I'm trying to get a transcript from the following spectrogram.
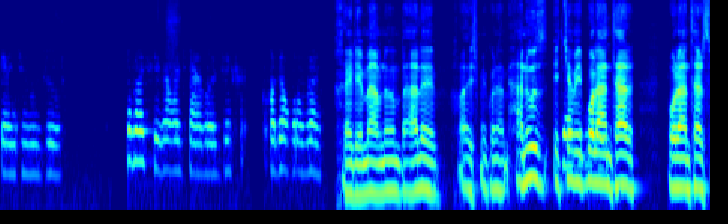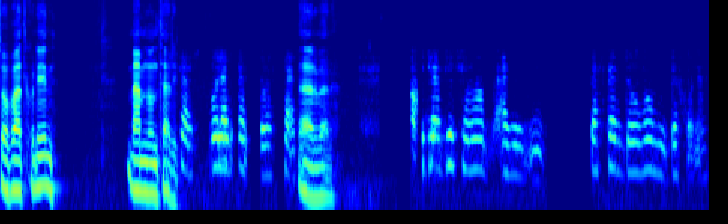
گنج حضور. خوب هستید آقای سربازی خدا قوت. خیلی ممنون. بله خواهش می‌کنم. هنوز یک کمی بلندتر بلندتر صحبت کنین. ممنون تری بلندتر صحبت بله بله. اجازه شما از دفتر دوم بخونم.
